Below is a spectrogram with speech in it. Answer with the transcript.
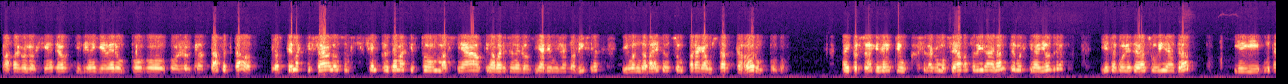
pasa con los géneros que tienen que ver un poco con lo que no está aceptado. Los temas que se hablan son siempre temas que son marginados, que no aparecen en los diarios ni las noticias, y cuando aparecen son para causar terror un poco hay personas que tienen que buscársela como sea para salir adelante porque no hay otra y esa puede ser su vida atrás y, puta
